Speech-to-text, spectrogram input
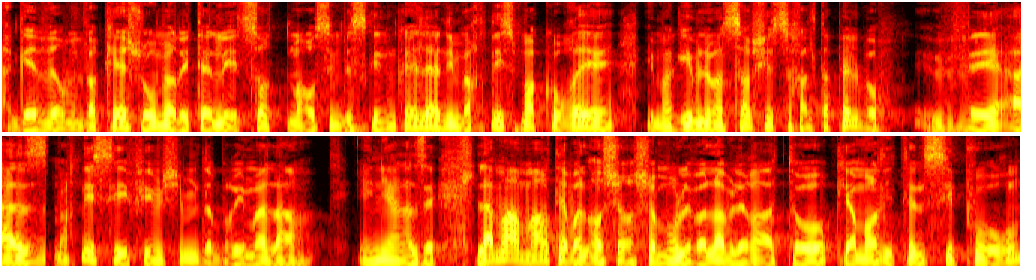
הגבר מבקש, הוא אומר לי, תן לי עצות מה עושים בהסכמים כאלה, אני מכניס מה קורה אם מגיעים למצב שצריכה לטפל בו. ואז מכניס סעיפים שמדברים על העניין הזה. למה אמרתי אבל עושר השמור לבעליו לרעתו? כי אמרתי, תן סיפור,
